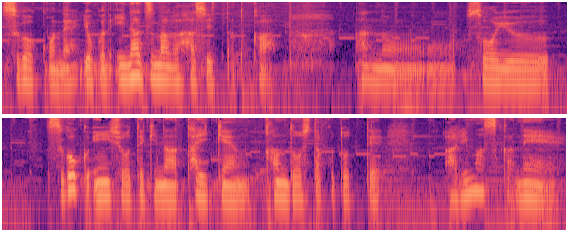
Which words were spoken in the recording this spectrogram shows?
すごくこうねよくね稲妻が走ったとかあのーそういうすごく印象的な体験感動したことってありますかね？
